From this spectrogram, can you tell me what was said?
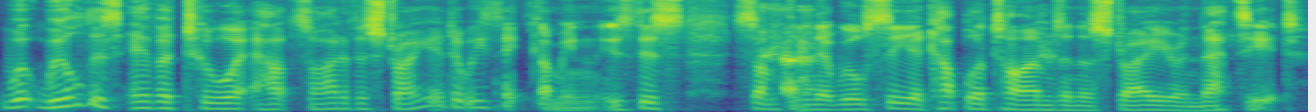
Will, will, this ever tour outside of Australia, do we think? I mean, is this something that we'll see a couple of times in Australia and that's it?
